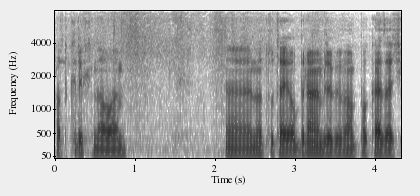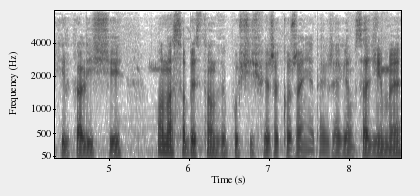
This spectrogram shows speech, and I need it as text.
odkrychnąłem. E, No tutaj obrałem, żeby Wam pokazać kilka liści. Ona sobie stąd wypuści świeże korzenie. Także jak ją wsadzimy,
